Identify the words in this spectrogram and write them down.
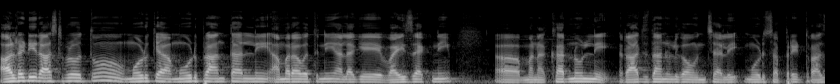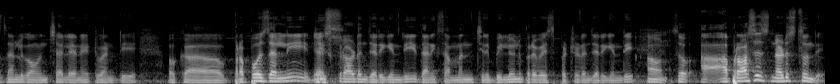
ఆల్రెడీ రాష్ట్ర ప్రభుత్వం మూడు క్యా మూడు ప్రాంతాలని అమరావతిని అలాగే వైజాగ్ని మన కర్నూల్ని రాజధానులుగా ఉంచాలి మూడు సపరేట్ రాజధానులుగా ఉంచాలి అనేటువంటి ఒక ప్రపోజల్ని తీసుకురావడం జరిగింది. దానికి సంబంధించిన బిల్లుని ప్రవేశపెట్టడం జరిగింది. సో ఆ- ఆ ప్రాసెస్ నడుస్తుంది.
